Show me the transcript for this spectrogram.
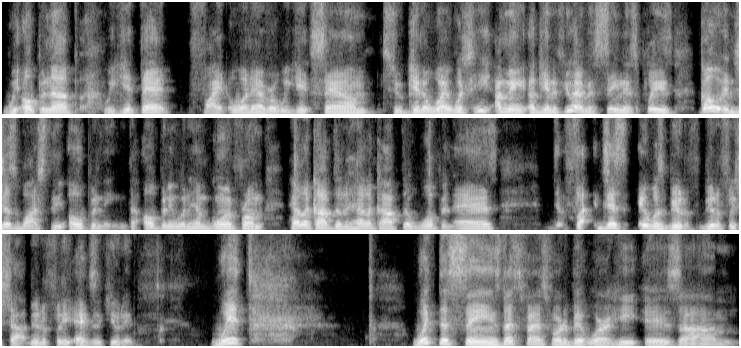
we open up, we get that fight or whatever, we get Sam to get away. Which he, I mean, again, if you haven't seen this, please go and just watch the opening. The opening with him going from helicopter to helicopter, whooping ass. Just it was beautiful, beautifully shot, beautifully executed. With with the scenes, let's fast forward a bit where he is um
